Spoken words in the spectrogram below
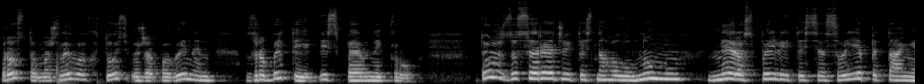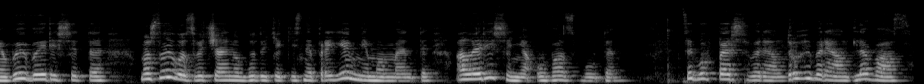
Просто, можливо, хтось уже повинен зробити якийсь певний крок. Тож зосереджуйтесь на головному, не розпилюйтеся, своє питання ви вирішите. Можливо, звичайно, будуть якісь неприємні моменти, але рішення у вас буде. Це був перший варіант. Другий варіант для вас.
